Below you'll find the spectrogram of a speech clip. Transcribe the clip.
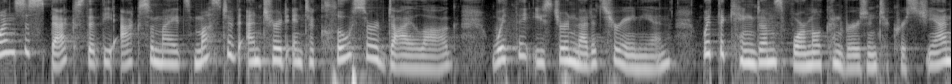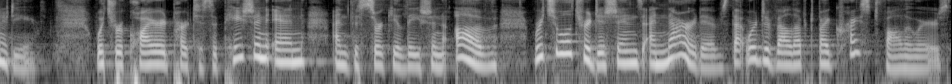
One suspects that the Aksumites must have entered into closer dialogue with the Eastern Mediterranean with the kingdom's formal conversion to Christianity, which required participation in and the circulation of ritual traditions and narratives that were developed by Christ followers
